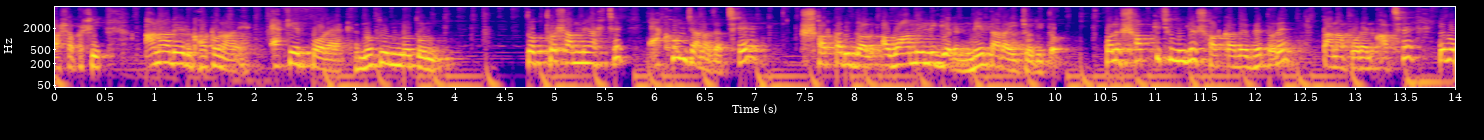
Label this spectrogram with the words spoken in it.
পাশাপাশি আনারের ঘটনায় একের পর এক নতুন নতুন তথ্য সামনে আসছে। এখন জানা যাচ্ছে সরকারি দল আওয়ামী লীগের নেতারাই জড়িত। ফলে সবকিছু মিলে সরকারের ভেতরে টানাপোড়েন আছে এবং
